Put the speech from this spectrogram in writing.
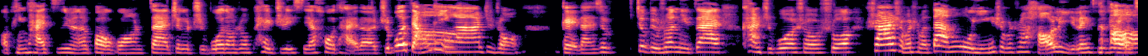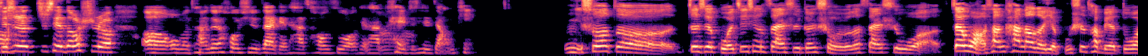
呃平台资源的曝光，在这个直播当中配置一些后台的直播奖品啊这种。给大家就就比如说你在看直播的时候说刷什么什么弹幕赢什么什么好礼，类似这种，其实这些都是呃我们团队后续在给他操作，给他配这些奖品。你说的这些国际性赛事跟手游的赛事，我在网上看到的也不是特别多，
